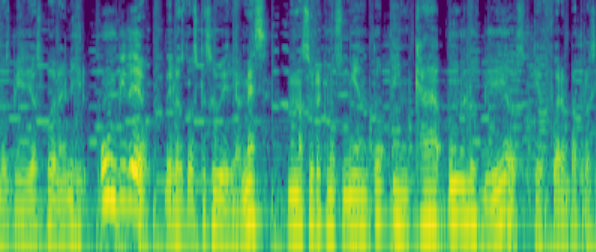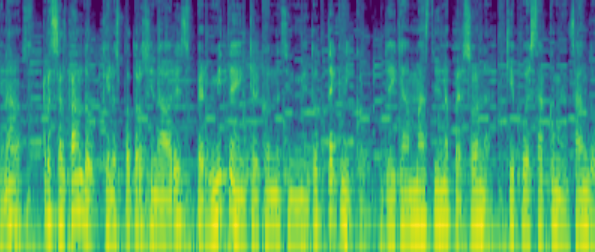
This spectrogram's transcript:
los videos podrán elegir un video de los dos que subiré al mes, más su reconocimiento en cada uno de los videos que fueron patrocinados. Resaltando que los patrocinadores permiten que el conocimiento técnico llegue a más de una persona que puede estar comenzando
